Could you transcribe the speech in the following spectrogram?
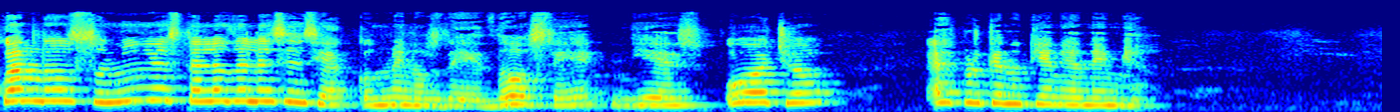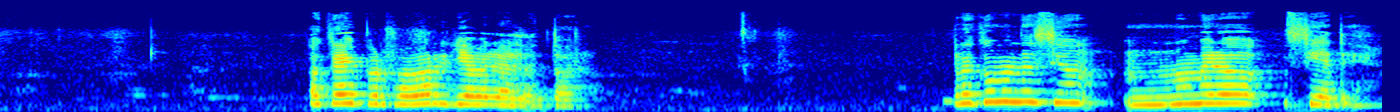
Cuando su niño está en la adolescencia con menos de 12, 10 u 8, es porque no tiene anemia. Ok, por favor, llévelo al doctor. Recomendación número 7.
